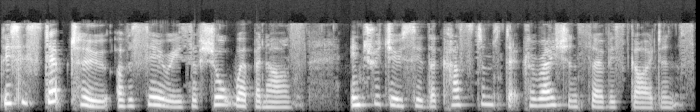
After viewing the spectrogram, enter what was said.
This is step two of a series of short webinars introducing the Customs Declaration Service guidance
